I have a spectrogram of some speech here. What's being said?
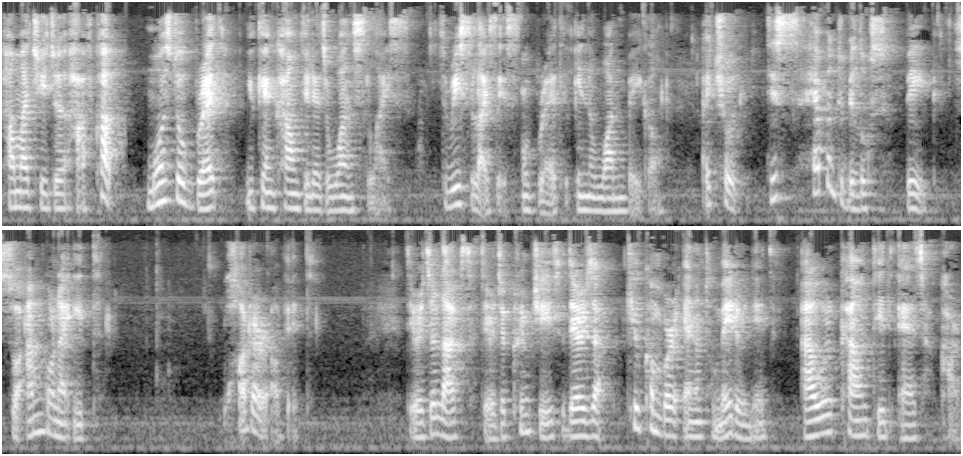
How much is a half cup? Most of bread, you can count it as one slice. Three slices of bread in one bagel. I chose, this happen to be looks big, so I'm gonna eat quarter of it. There's a lox, there's a cream cheese, there's a cucumber and a tomato in it. I will count it as carb.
